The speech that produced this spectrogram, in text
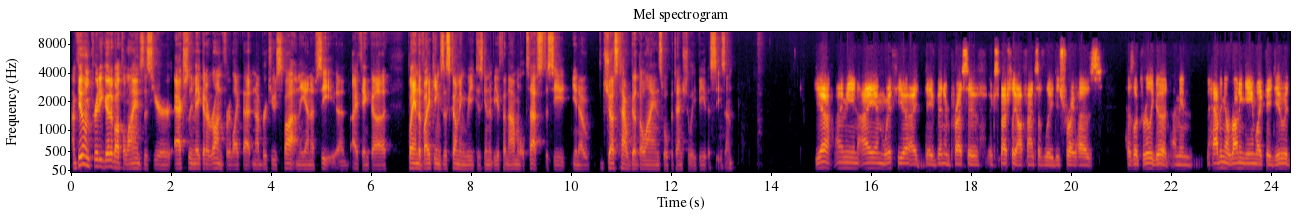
I'm feeling pretty good about the Lions this year, actually making a run for like that number two spot in the NFC. And I think uh, playing the Vikings this coming week is going to be a phenomenal test to see, you know, just how good the Lions will potentially be this season. Yeah, I mean, I am with you. I, they've been impressive, especially offensively. Detroit has has looked really good. I mean, having a running game like they do, it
